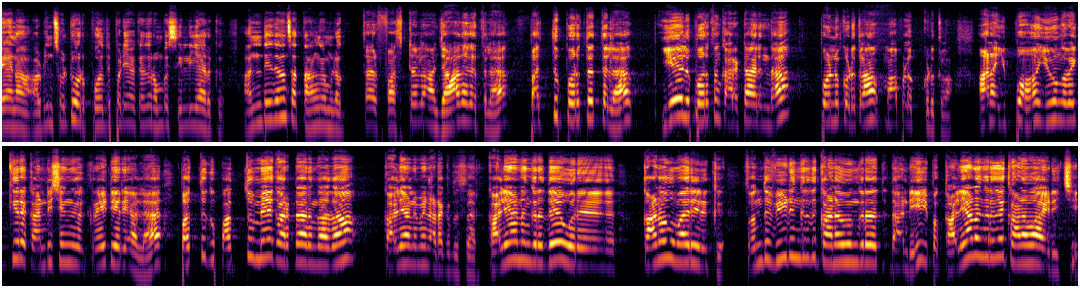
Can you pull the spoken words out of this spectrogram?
வேணாம். அப்படின்னு சொல்லிட்டு ஒரு பொதுப்படியாக வைக்கிறது ரொம்ப சில்லியாக இருக்குது அந்த இதுதான் சார் தாங்க முடியல. சார் ஃபஸ்ட்டெல்லாம் ஜாதகத்தில் பத்து பொருத்தத்தில் ஏழு பொருத்தம் கரெக்டாக இருந்தால் பொண்ணு கொடுக்கலாம் மாப்பிள்ளை கொடுக்கலாம். ஆனால் இப்போ இவங்க வைக்கிற கண்டிஷன் க்ரைட்டேரியாவில் பத்துக்கு பத்துமே கரெக்டாக இருந்தால் தான் கல்யாணமே நடக்குது சார் கல்யாணங்கிறதே ஒரு கனவு மாதிரி இருக்கு. சொந்த வீடுங்கிறது கனவுங்கிறத தாண்டி இப்போ கல்யாணங்கிறதே கனவாயிடுச்சு.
